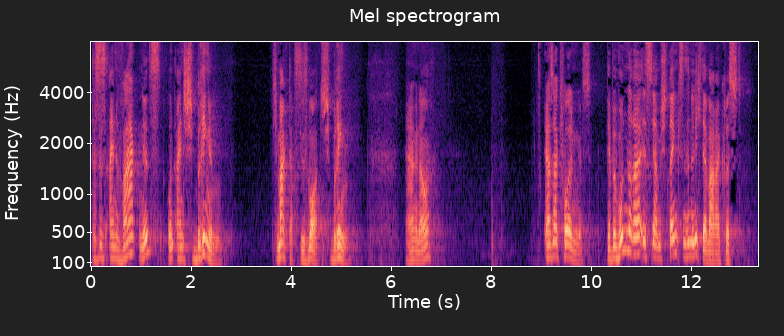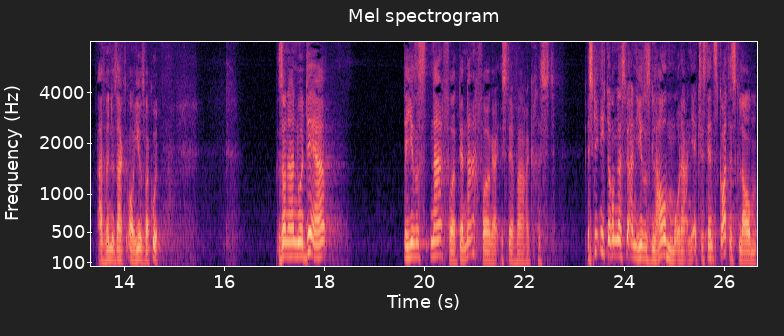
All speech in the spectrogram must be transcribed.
das ist ein Wagnis und ein Springen. Ich mag das, dieses Wort, springen. Ja, genau. Er sagt Folgendes. Der Bewunderer ist ja im strengsten Sinne nicht der wahre Christ. Also wenn du sagst, oh, Jesus war cool. Sondern nur der, der Jesus nachfolgt. Der Nachfolger ist der wahre Christ. Es geht nicht darum, dass wir an Jesus glauben oder an die Existenz Gottes glauben,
